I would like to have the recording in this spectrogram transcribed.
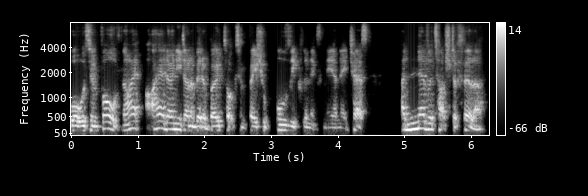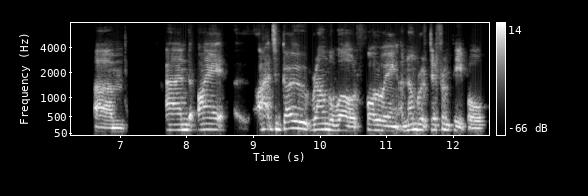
what was involved. Now I, I had only done a bit of botox and facial palsy clinics in the nhs i'd never touched a filler. Um, and I, I had to go around the world following a number of different people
